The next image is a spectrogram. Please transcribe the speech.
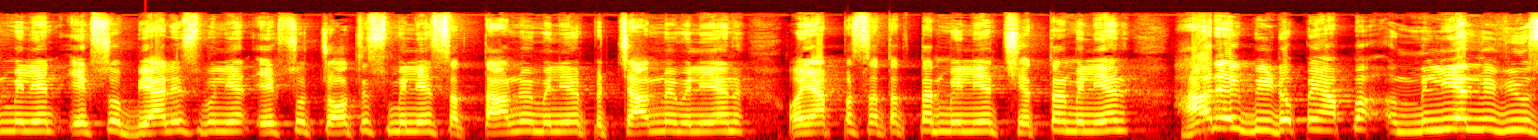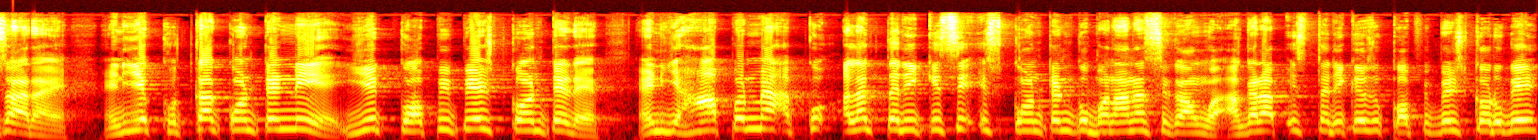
मिलियन एक मिलियन एक मिलियन सत्तानवे मिलियन पचानवे मिलियन और यहाँ पर सतहत्तर मिलियन छिहत्तर मिलियन हर एक वीडियो पे यहाँ पर मिलियन में व्यूज़ आ रहा है। एंड ये खुद का कॉन्टेंट नहीं है, ये कॉपी पेस्ट कॉन्टेंट है। एंड यहाँ पर मैं आपको अलग तरीके से इस कॉन्टेंट को बनाना सिखाऊँगा। अगर आप इस तरीके से कॉपी पेस्ट करोगे,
